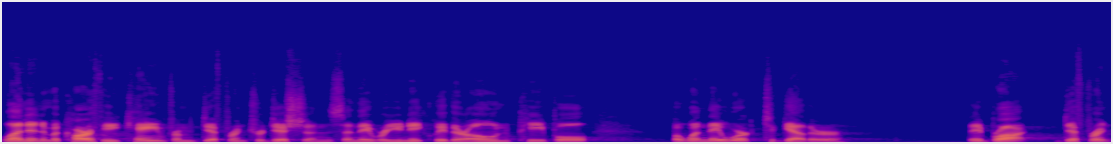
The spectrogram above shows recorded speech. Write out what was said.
Lennon and McCartney came from different traditions and they were uniquely their own people, but when they worked together, they brought different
